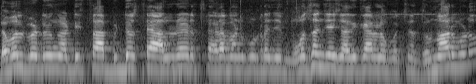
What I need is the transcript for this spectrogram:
డబుల్ బెడ్రూమ్ కట్టిస్తా బిడ్డొస్తే అల్లుడేడుస్తా ఎడబండుకుంటారని చెప్పి మోసం చేసి అధికారంలోకి వచ్చిన దుర్మార్గుడు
